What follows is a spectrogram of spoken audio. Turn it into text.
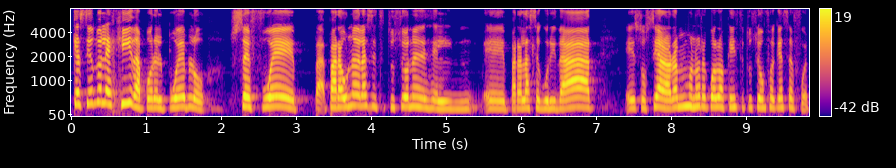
que siendo elegida por el pueblo se fue para una de las instituciones eh, para la seguridad eh, social, ahora mismo no recuerdo a qué institución fue que se fue,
